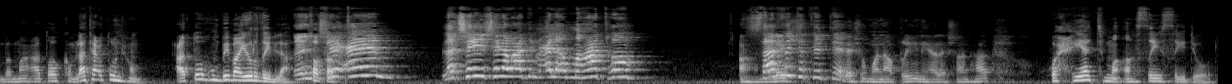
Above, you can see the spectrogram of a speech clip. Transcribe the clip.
ما عطوكم لا تعطونهم. عطوهم بما يرضي الله فقط. لا تشيش الاوادم على أمهاتهم. آه، سالفتك أنت. ليش هم ناطريني علشان هذا؟ وحياة مقاصيصي دول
